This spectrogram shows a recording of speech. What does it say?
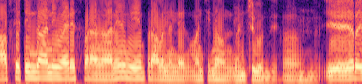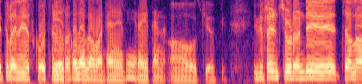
కాప్ సెట్టింగ్ కానీ వైరస్ పరంగా కానీ ఏం ప్రాబ్లం లేదు. మంచిగా ఉంది. మంచిగా ఉంది. ఏ ఏ రైతులైనా వేసుకోవచ్చు వేసుకోదగ్గ రైతైనా. ఓకే ఓకే. ఇది ఫ్రెండ్స్ చూడండి చాలా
